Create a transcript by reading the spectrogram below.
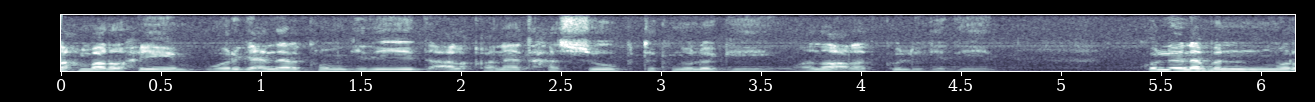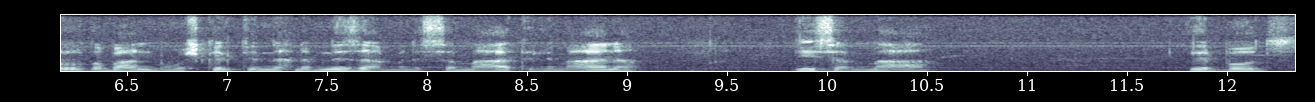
الرحمن الرحيم. ورجعنا لكم جديد على قناة حسوب تكنولوجي ونعرض كل جديد. كلنا بنمر طبعا بمشكلة إن إحنا بنزهق من السماعات اللي معانا. دي سماعة AirPods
